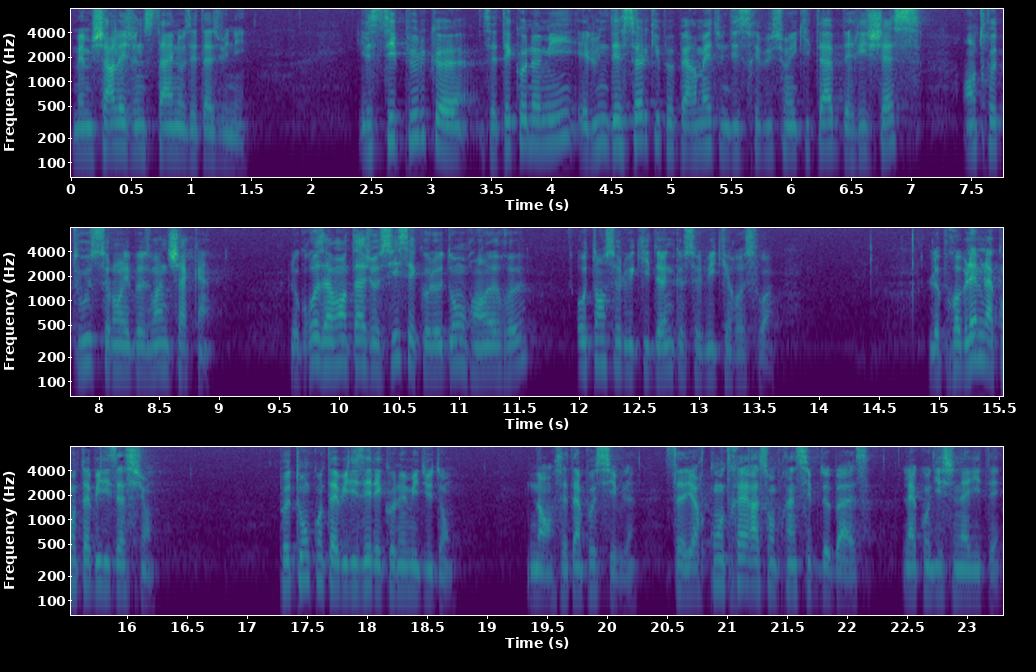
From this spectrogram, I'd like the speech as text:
même Charles Eisenstein aux États-Unis. Ils stipulent que cette économie est l'une des seules qui peut permettre une distribution équitable des richesses entre tous selon les besoins de chacun. Le gros avantage aussi, c'est que le don rend heureux autant celui qui donne que celui qui reçoit. Le problème, la comptabilisation. Peut-on comptabiliser l'économie du don? Non, c'est impossible. C'est d'ailleurs contraire à son principe de base, l'inconditionnalité.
